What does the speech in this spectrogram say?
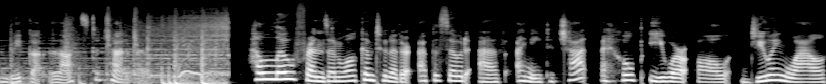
and we've got lots to chat about. Hello, friends, and welcome to another episode of Anita Chat. I hope you are all doing well.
